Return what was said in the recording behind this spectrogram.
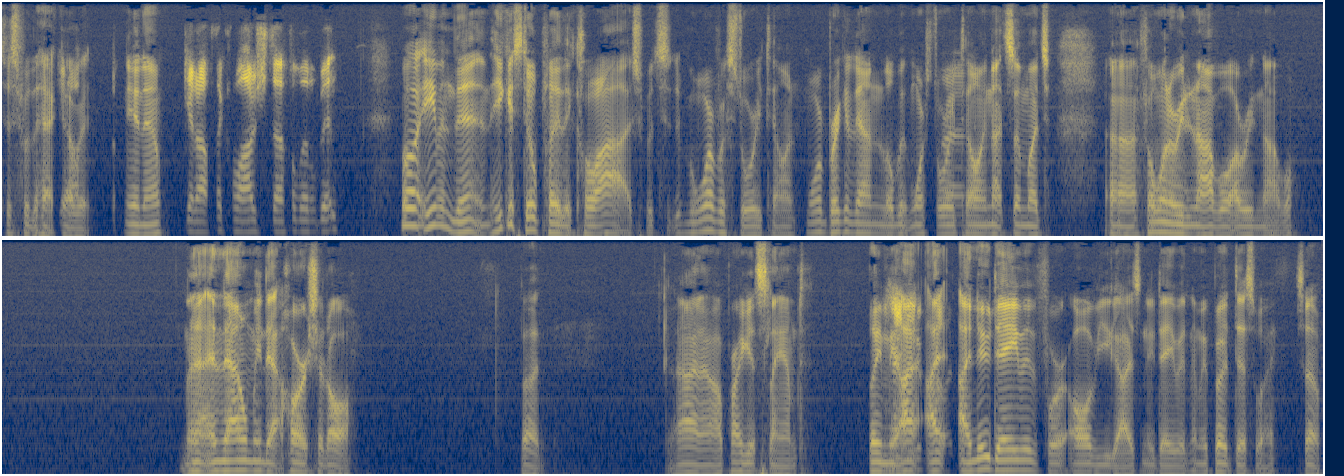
just for the heck Yeah. of it. You know. Get off the collage stuff a little bit. Well, even then, he could still play the collage, but more of a storytelling, more breaking down a little bit more storytelling, not so much. Uh, if I want to read a novel, I'll read a novel, and I don't mean that harsh at all. But I don't know, I'll probably get slammed. Believe me, Yeah, I, I, I knew David for all of you guys knew David. Let me put it this way. So,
